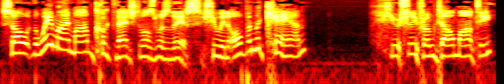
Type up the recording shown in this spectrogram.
So the way my mom cooked vegetables was this. She would open the can, usually from Del Monte,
